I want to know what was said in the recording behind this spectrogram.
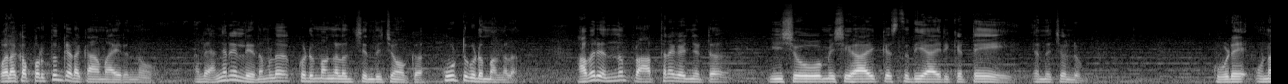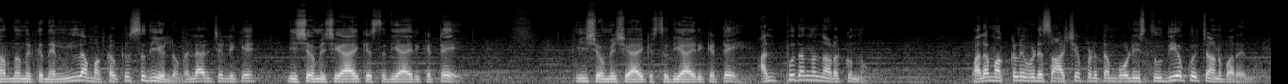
ഒലക്കപ്പുറത്തും കിടക്കാമായിരുന്നു. അല്ലെ? അങ്ങനെയല്ലേ നമ്മൾ കുടുംബങ്ങളും ചിന്തിച്ചു നോക്ക്. കൂട്ടുകുടുംബങ്ങൾ. അവരെന്നും പ്രാർത്ഥന കഴിഞ്ഞിട്ട് ഈശോ മിശിഹായ്ക്ക് സ്തുതിയായിരിക്കട്ടെ എന്ന് ചൊല്ലും. കൂടെ ഉണർന്നു നിൽക്കുന്ന എല്ലാ മക്കൾക്കും സ്തുതി ചൊല്ലും. എല്ലാവരും ചൊല്ലിക്കേ. ഈശോ മിശിഹായ്ക്ക് സ്തുതിയായിരിക്കട്ടെ. ഈശോ മിശിഹായ്ക്ക് സ്തുതിയായിരിക്കട്ടെ. അത്ഭുതങ്ങൾ നടക്കുന്നു. പല മക്കളും ഇവിടെ സാക്ഷ്യപ്പെടുത്തുമ്പോൾ ഈ സ്തുതിയെക്കുറിച്ചാണ് പറയുന്നത്.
